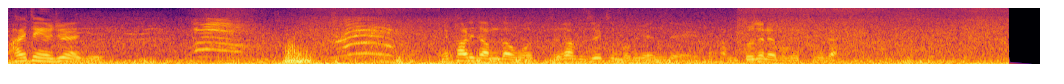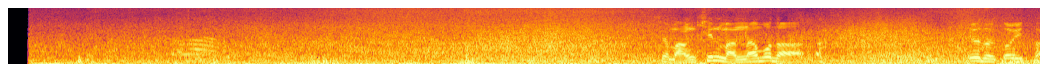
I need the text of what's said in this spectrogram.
화이팅 해줘야지. 해파리 잡는다고 들어갈 수 있을지 모르겠는데 한번 도전해 보겠습니다. 진짜 많긴 많나 보다. 여기도 또 있다.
